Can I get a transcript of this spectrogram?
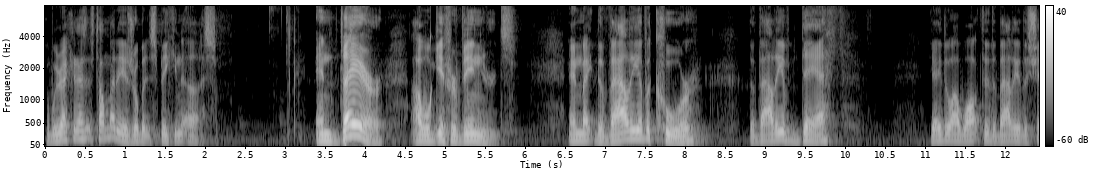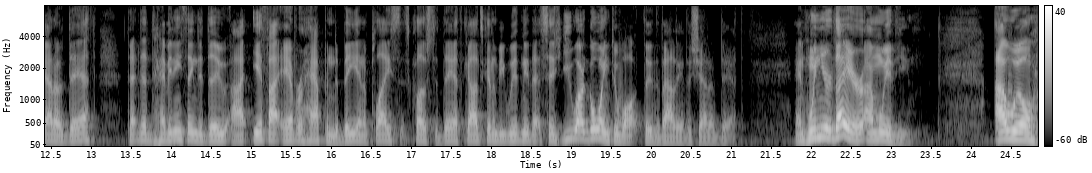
We recognize it's talking about Israel, but it's speaking to us. And there I will give her vineyards and make the valley of Achor, the valley of death, Yea, though I walk through the valley of the shadow of death, That doesn't have anything to do, I, if I ever happen to be in a place that's close to death, God's going to be with me. That says, You are going to walk through the valley of the shadow of death. And when you're there, I'm with you. I will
